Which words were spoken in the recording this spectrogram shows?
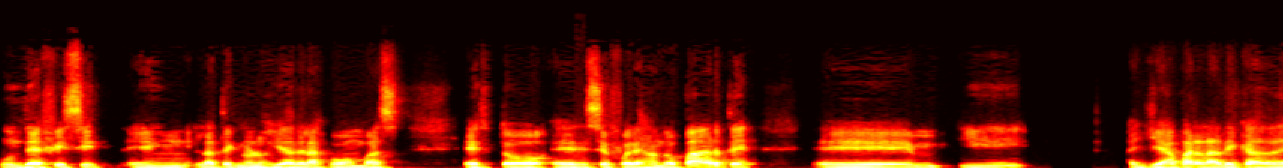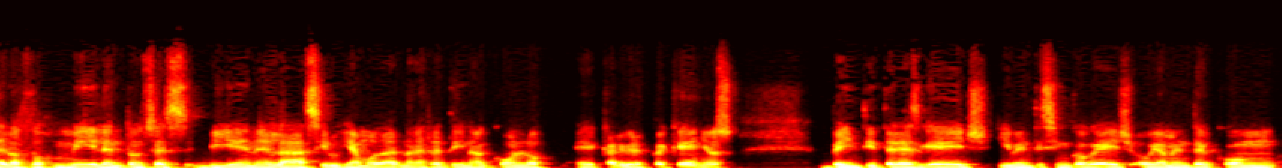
un déficit en la tecnología de las bombas. Esto eh, se fue dejando aparte eh, y ya para la década de los 2000 entonces viene la cirugía moderna de retina con los eh, calibres pequeños, 23 gauge y 25 gauge, obviamente con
